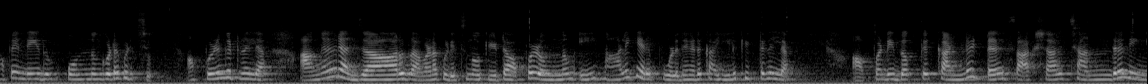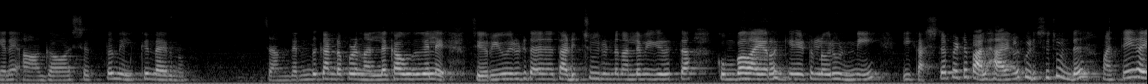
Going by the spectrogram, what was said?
അപ്പോൾ എന്ത് ചെയ്തു? ഒന്നും കൂടെ പിടിച്ചു. അപ്പോഴും കിട്ടണില്ല. അങ്ങനെ ഒരു അഞ്ചാറ് തവണ പിടിച്ചു നോക്കിയിട്ട് അപ്പോഴൊന്നും ഈ നാളികേര ഇങ്ങോട്ട് കയ്യിൽ കിട്ടണില്ല. അപ്പം ഇതൊക്കെ കണ്ടിട്ട് സാക്ഷാൽ ചന്ദ്രൻ ഇങ്ങനെ ആകാശത്ത് നിൽക്കുന്നുണ്ടായിരുന്നു. ചന്ദ്രൻ ഇത് കണ്ടപ്പോൾ നല്ല കൗതുകല്ലേ? ചെറിയൊരു തടിച്ചുരുണ്ട് നല്ല വീർത്ത കുംഭവയറൊക്കെ ആയിട്ടുള്ള ഒരു ഉണ്ണി ഈ കഷ്ടപ്പെട്ട് പലഹാരങ്ങൾ പിടിച്ചിട്ടുണ്ട്. മറ്റേ കൈ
